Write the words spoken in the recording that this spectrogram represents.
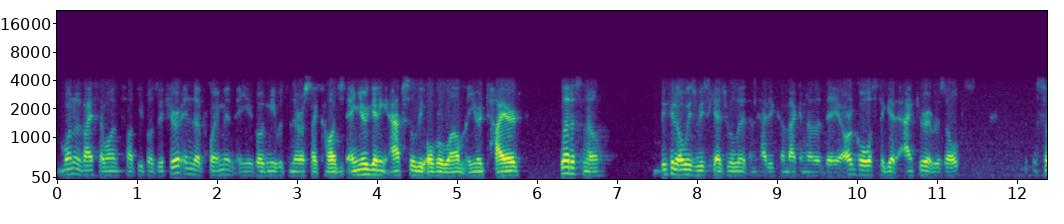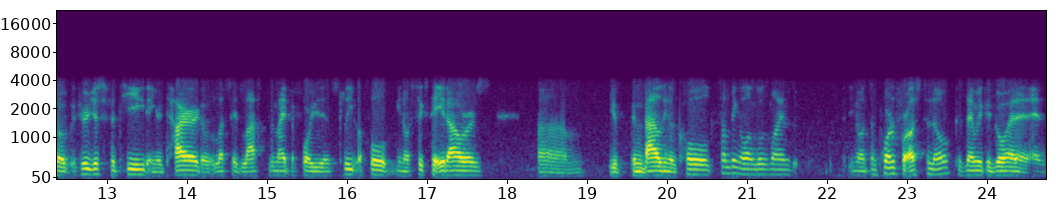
one advice I want to tell people is if you're in the appointment and you go meet with the neuropsychologist and you're getting absolutely overwhelmed and you're tired, let us know. We could always reschedule it and have you come back another day. Our goal is to get accurate results. So if you're just fatigued and you're tired, or let's say last the night before you didn't sleep a full, you know, six to eight hours, um, you've been battling a cold, something along those lines, you know, it's important for us to know because then we could go ahead and, and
